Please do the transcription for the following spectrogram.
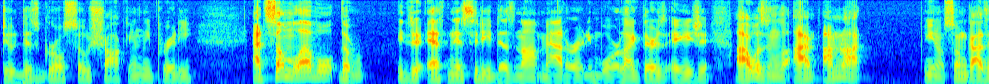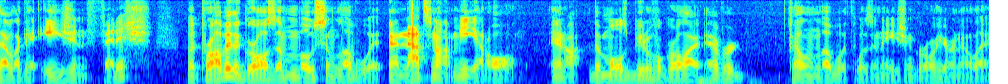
Dude, this girl's so shockingly pretty. At some level, the, the ethnicity does not matter anymore. Like, there's Asian. I was in love. I'm, I'm not you know, some guys have like an Asian fetish, but probably the girl I was the most in love with, and that's not me at all. And I, the most beautiful girl I ever fell in love with was an Asian girl here in LA.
